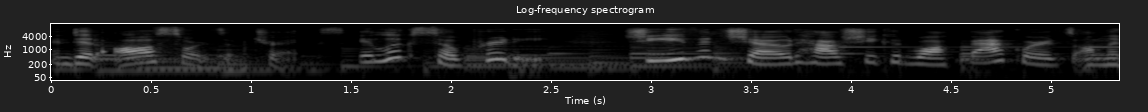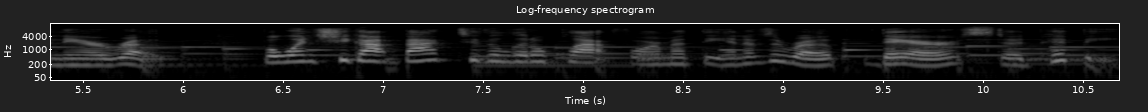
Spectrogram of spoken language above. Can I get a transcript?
and did all sorts of tricks. It looked so pretty. She even showed how she could walk backwards on the narrow rope. But when she got back to the little platform at the end of the rope, there stood Pippi.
